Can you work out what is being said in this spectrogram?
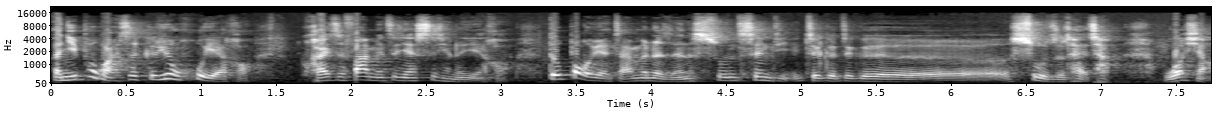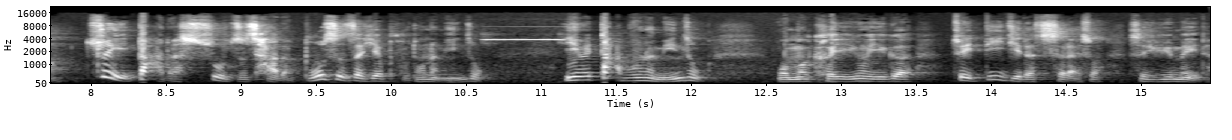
啊，你不管是用户也好，还是发明这件事情的也好，都抱怨咱们的人身身体这个这个素质太差。我想最大的素质差的不是这些普通的民众，因为大部分的民众，我们可以用一个最低级的词来说，是愚昧的。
